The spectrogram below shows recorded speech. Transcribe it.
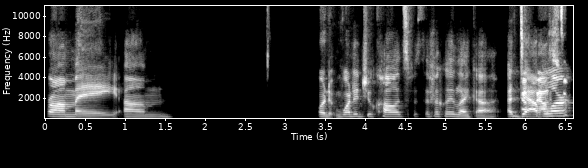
from a um what what did you call it specifically? Like a a dabbler,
